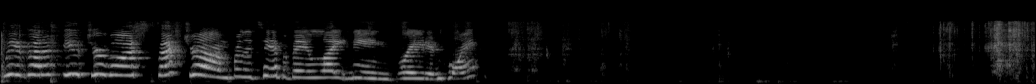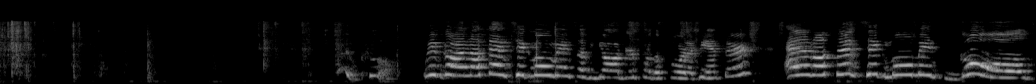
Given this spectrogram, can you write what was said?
We've got a Future Watch Spectrum for the Tampa Bay Lightning, Brayden Point. Ooh, cool. We've got an authentic moments of Jagr for the Florida Panthers and an authentic moments gold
